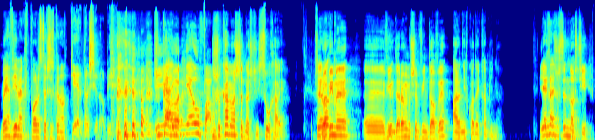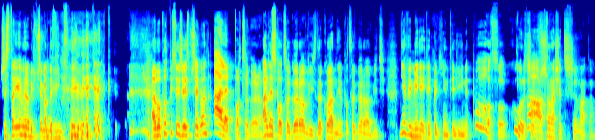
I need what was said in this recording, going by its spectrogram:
Bo ja wiem, jak w Polsce wszystko na odpierdol się robi. I ja Szukamy- nie ufam. Szukamy oszczędności. Słuchaj. Robimy y, windę, robimy szyb windowy, ale nie wkładaj kabiny. Jak znaleźć oszczędności? Przestajemy robić przeglądy windy. Albo podpisuj, że jest przegląd, ale po co go robić? Ale po co go robić? Dokładnie, po co go robić? Nie wymieniaj tej pękniętej liny. Po co? Kurczę, przecież ona się trzyma tam.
